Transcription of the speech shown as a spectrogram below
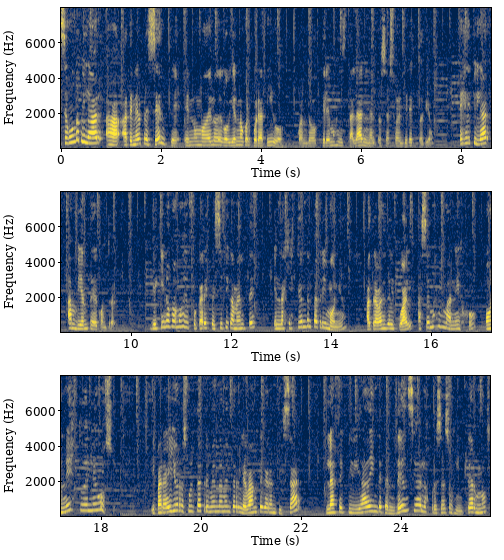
segundo pilar a, tener presente en un modelo de gobierno corporativo cuando queremos instalar en el proceso del directorio es el pilar ambiente de control. Y aquí nos vamos a enfocar específicamente en la gestión del patrimonio a través del cual hacemos un manejo honesto del negocio. Y para ello resulta tremendamente relevante garantizar la efectividad e independencia de los procesos internos,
